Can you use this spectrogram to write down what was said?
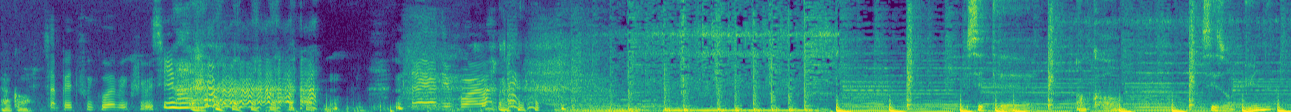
D'accord. Ça peut être frigo avec lui aussi. Rien des fois. C'était encore saison 1,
